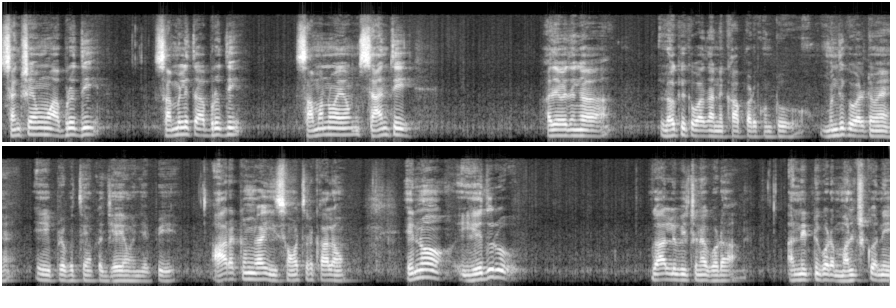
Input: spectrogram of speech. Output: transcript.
సంక్షేమం అభివృద్ధి సమ్మిళిత అభివృద్ధి సమన్వయం శాంతి అదేవిధంగా లౌకికవాదాన్ని కాపాడుకుంటూ ముందుకు వెళ్ళటమే ఈ ప్రభుత్వం యొక్క ధ్యేయం అని చెప్పి ఆ రకంగా ఈ సంవత్సర కాలం ఎన్నో ఎదురు గాళ్ళు వీచినా కూడా అన్నిటిని కూడా మలుచుకొని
